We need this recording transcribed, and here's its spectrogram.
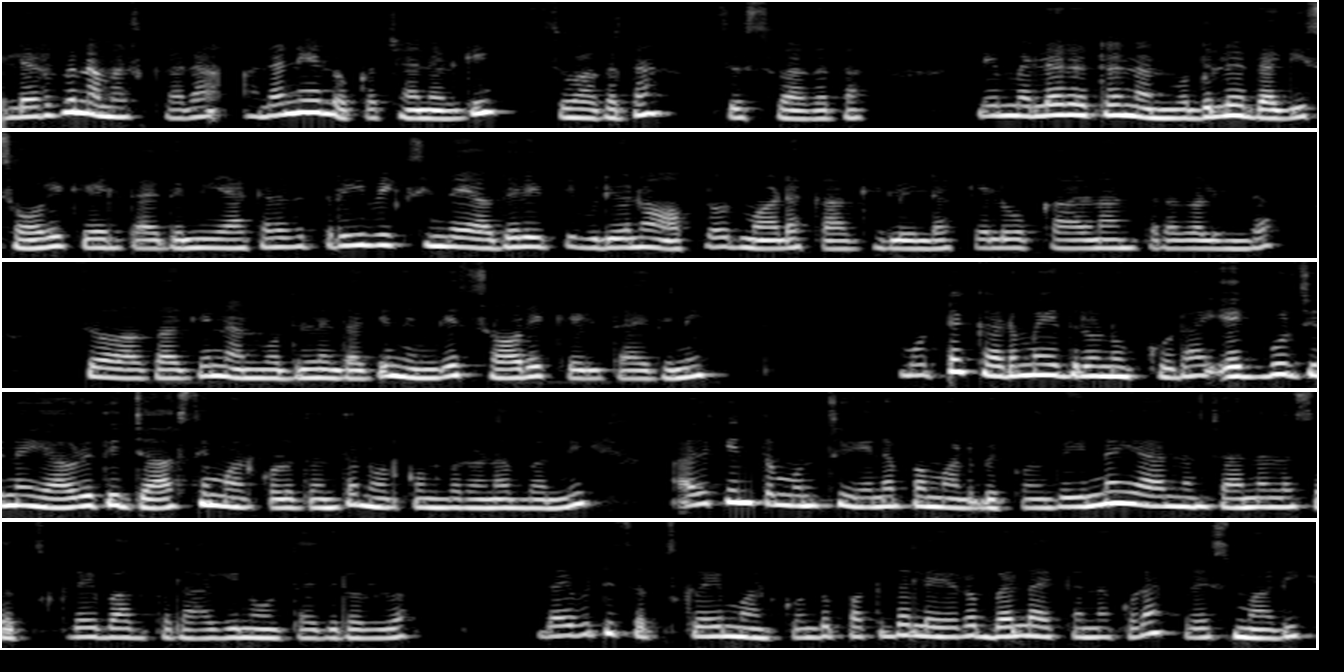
ಎಲ್ಲರಿಗೂ ನಮಸ್ಕಾರ. ಅನನ್ಯ ಲೋಕ ಚಾನಲ್ಗೆ ಸ್ವಾಗತ, ಸುಸ್ವಾಗತ. ನಿಮ್ಮೆಲ್ಲರ ಹತ್ರ ನಾನು ಮೊದಲನೇದಾಗಿ ಸಾರಿ ಕೇಳ್ತಾ ಇದ್ದೀನಿ. ಯಾಕಂದರೆ ತ್ರೀ ವೀಕ್ಸಿಂದ ಯಾವುದೇ ರೀತಿ ವಿಡಿಯೋನ ಅಪ್ಲೋಡ್ ಮಾಡೋಕ್ಕಾಗಿರಲಿಲ್ಲ ಕೆಲವು ಕಾರಣಾಂತರಗಳಿಂದ. ಸೊ ಹಾಗಾಗಿ ನಾನು ಮೊದಲನೇದಾಗಿ ನಿಮಗೆ ಸಾರಿ ಕೇಳ್ತಾ ಇದ್ದೀನಿ. ಮೊಟ್ಟೆ ಕಡಿಮೆ ಇದ್ರೂ ಕೂಡ ಎಗ್ ಬುರ್ಜಿನ ಯಾವ ರೀತಿ ಜಾಸ್ತಿ ಮಾಡ್ಕೊಳ್ಳೋದು ಅಂತ ನೋಡ್ಕೊಂಡು ಬರೋಣ ಬನ್ನಿ. ಅದಕ್ಕಿಂತ ಮುಂಚೆ ಏನಪ್ಪ ಮಾಡಬೇಕು ಅಂದರೆ ಇನ್ನೂ ಯಾರು ನನ್ನ ಚಾನಲ್ನ ಸಬ್ಸ್ಕ್ರೈಬ್ ಆಗ್ದಲ್ಲ ಹಾಗೆ ನೋಡ್ತಾ ಇದ್ದೀರಲ್ವ? ದಯವಿಟ್ಟು ಸಬ್ಸ್ಕ್ರೈಬ್ ಮಾಡಿಕೊಂಡು ಪಕ್ಕದಲ್ಲೇ ಇರೋ ಬೆಲ್ ಐಕನ್ನ ಕೂಡ ಪ್ರೆಸ್ ಮಾಡಿ.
